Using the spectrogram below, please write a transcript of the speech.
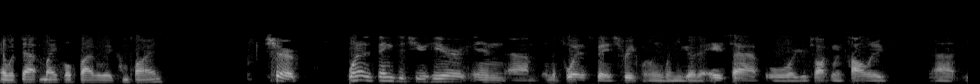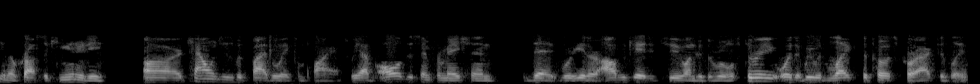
And with that, Michael, 508 compliance? Sure. One of the things that you hear in um, in the FOIA space frequently when you go to ASAP or you're talking with colleagues, uh, you know, across the community, are challenges with 508 compliance. We have all of this information that we're either obligated to under the Rule of Three or that we would like to post proactively.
